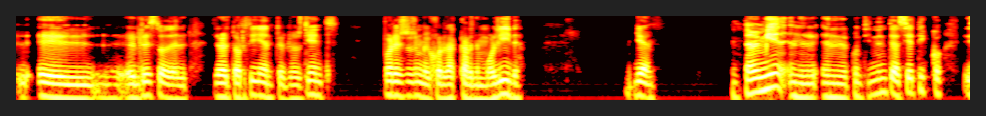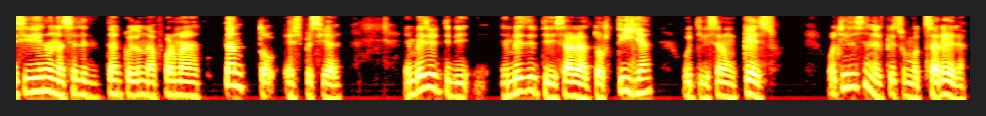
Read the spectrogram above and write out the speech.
el, resto de la tortilla entre los dientes. Por eso es mejor la carne molida. Ya. También en el, continente asiático decidieron hacer el taco de una forma tanto especial. En vez, de, en vez de utilizar la tortilla, utilizaron queso. Utilizan el queso mozzarella,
